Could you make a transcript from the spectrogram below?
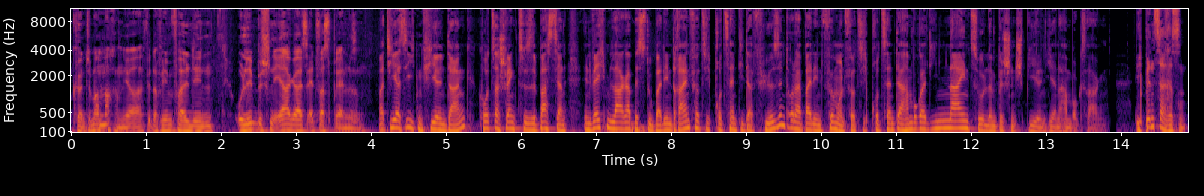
Könnte man machen, ja. Wird auf jeden Fall den olympischen Ehrgeiz etwas bremsen. Matthias Iken, vielen Dank. Kurzer Schwenk zu Sebastian. In welchem Lager bist du? Bei den 43 Prozent, die dafür sind oder bei den 45 Prozent der Hamburger, die Nein zu Olympischen Spielen hier in Hamburg sagen? Ich bin zerrissen,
